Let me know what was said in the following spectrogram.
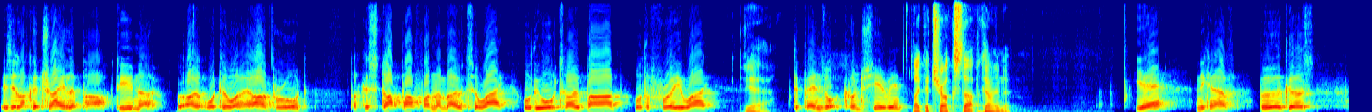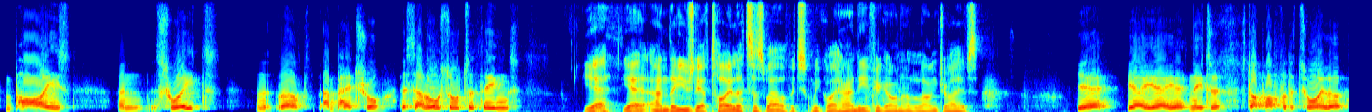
is it like a trailer park? Do you know? I, what do they are abroad? Like a stop off on the motorway, or the autobahn, or the freeway. Yeah. Depends what country you're in. Like a truck stop, kind of. Yeah, and you can have burgers and pies and sweets, and, well, and petrol. They sell all sorts of things. Yeah, yeah, and they usually have toilets as well, which can be quite handy if you're going on long drives. Yeah, yeah, yeah, yeah. Need to stop off for the toilet.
